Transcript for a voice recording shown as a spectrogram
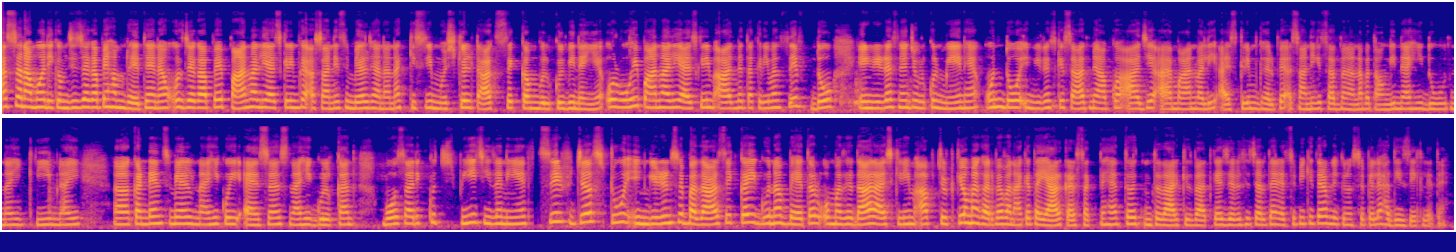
असलम जिस जगह पे हम रहते हैं ना, उस जगह पे पान वाली आइसक्रीम का आसानी से मिल जाना ना किसी मुश्किल टास्क से कम बिल्कुल भी नहीं है। और वही पान वाली आइसक्रीम आज मैं तकरीबन सिर्फ़ दो इंग्रेडिएंट्स हैं जो बिल्कुल मेन है। उन दो इंग्रेडिएंट्स के साथ मैं आपको आज ये पान वाली आइसक्रीम घर पे आसानी के साथ बनाना बताऊँगी। ना ही दूध, ना ही क्रीम ना ही कंडेंस मिल्क ना ही कोई एसेंस ना ही गुलकंद। बहुत सारी कुछ भी चीज़ें नहीं है। सिर्फ़ जस्ट टू इन्ग्रीडियंट से बाज़ार से कई गुना बेहतर और मज़ेदार आइसक्रीम आप चुटकियों में घर पे बना के तैयार कर सकते हैं? तो इंतज़ार किस बात का है। जल्दी से चलते हैं रेसिपी की तरफ़, लेकिन उससे पहले हदीस देख लेते हैं।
